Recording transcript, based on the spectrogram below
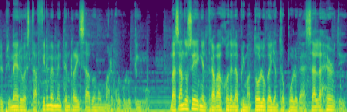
El primero está firmemente enraizado en un marco evolutivo. Basándose en el trabajo de la primatóloga y antropóloga Sala Herdy,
